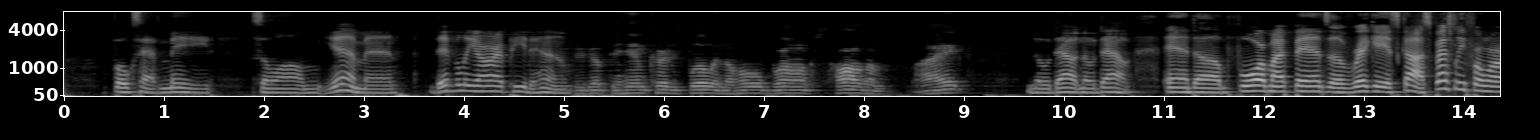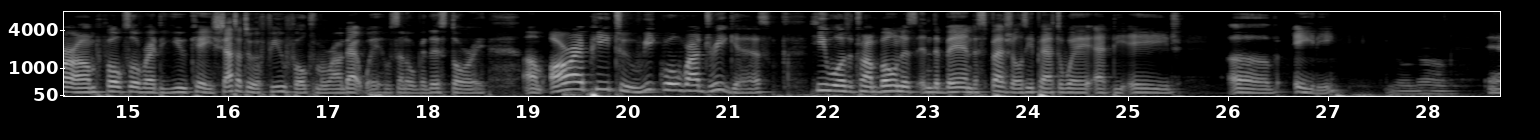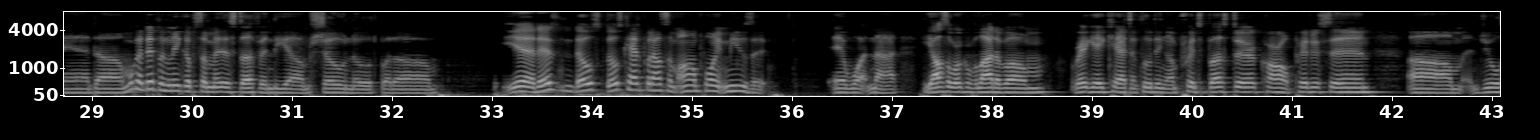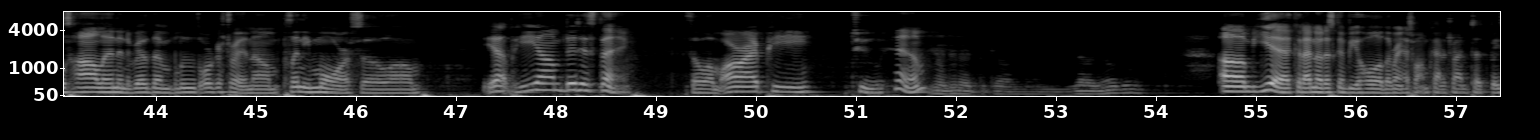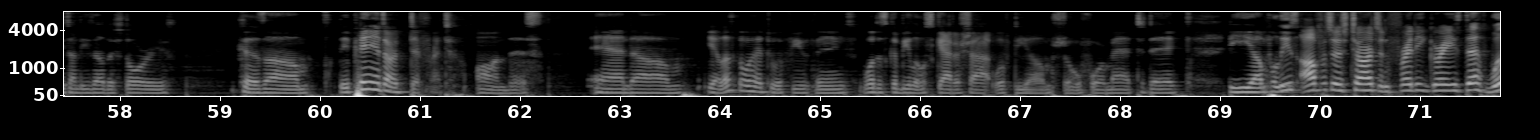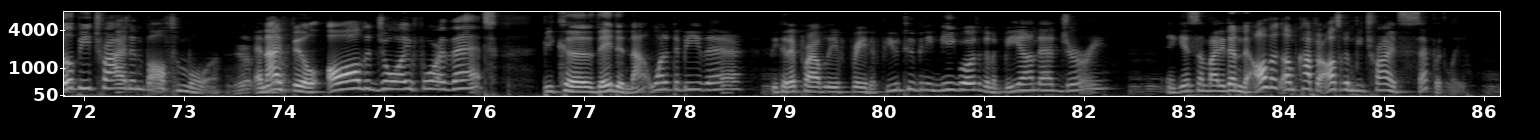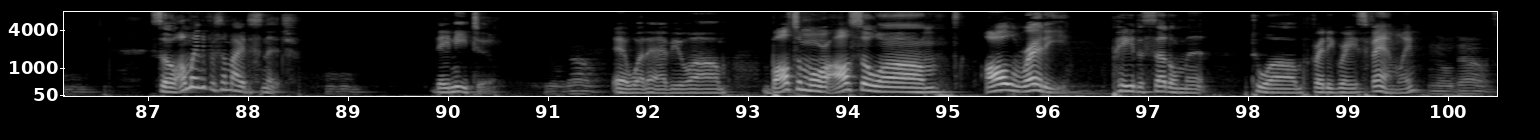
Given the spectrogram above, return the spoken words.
folks have made. So um yeah, man. Definitely RIP to him. Big up to him, Kurtis Blow, and the whole Bronx, Harlem. All right. No doubt, no doubt. And um, for my fans of reggae and ska, especially from our um, folks over at the UK, shout out to a few folks from around that way who sent over this story. Um, RIP to Rico Rodriguez. He was a trombonist in the band The Specials. He passed away at the age of 80. No doubt. And um, we're gonna definitely link up some of his stuff in the um, show notes. But um, yeah, there's those those cats put out some on point music and whatnot. He also worked with a lot of um reggae cats, including um Prince Buster, Carl Peterson, um Jools Holland, and the Rhythm Blues Orchestra, and um plenty more. So um, yep, he um did his thing. So um, R.I.P. to him. You gonna do that um, Melle Mel, dude? Um, yeah, because I know that's gonna be a whole other rant. That's why I'm kind of trying to touch base on these other stories because um the opinions are different on this. And um, yeah, let's go ahead to a few things. Well, this could be a little scattershot with the um show format today. The um, police officers charged in Freddie Gray's death will be tried in Baltimore, Yep, and I feel all the joy for that because they did not want it to be there because they're probably afraid a few too many Negroes are going to be on that jury and get somebody done. All the um, cops are also going to be tried separately. So I'm waiting for somebody to snitch. They need to, No and what have you. Um, Baltimore also um already paid a settlement to um Freddie Gray's family, No doubt.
